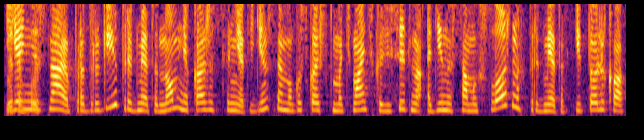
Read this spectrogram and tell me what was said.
я не знаю про другие предметы, но мне кажется, нет. Единственное, могу сказать, что математика действительно один из самых сложных предметов, и только,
